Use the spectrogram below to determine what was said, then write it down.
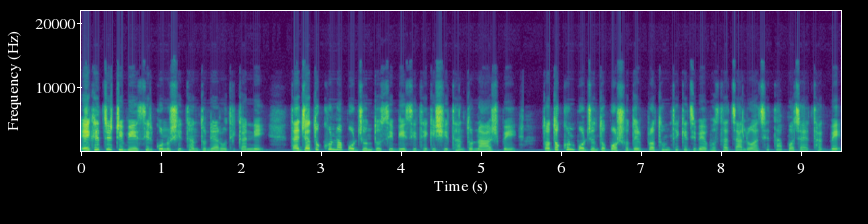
এক্ষেত্রে টিবিএসসির কোনো সিদ্ধান্ত নেওয়ার অধিকার নেই। তাই যতক্ষণ না পর্যন্ত সিবিএসই থেকে সিদ্ধান্ত না আসবে, ততক্ষণ পর্যন্ত পর্ষদের প্রথম থেকে যে ব্যবস্থা চালু আছে তা বজায় থাকবে।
